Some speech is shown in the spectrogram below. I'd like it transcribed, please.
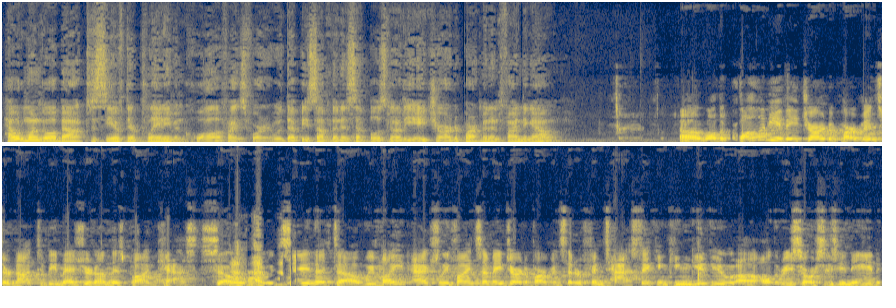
how would one go about to see if their plan even qualifies for it? Would that be something as simple as going to the HR department and finding out? Uh, well, the quality of HR departments are not to be measured on this podcast. So I would say that uh, we might actually find some HR departments that are fantastic and can give you uh, all the resources you need.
